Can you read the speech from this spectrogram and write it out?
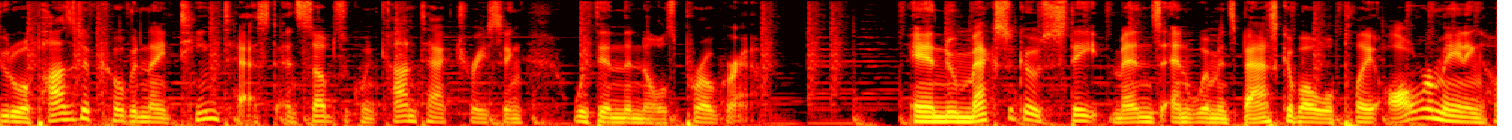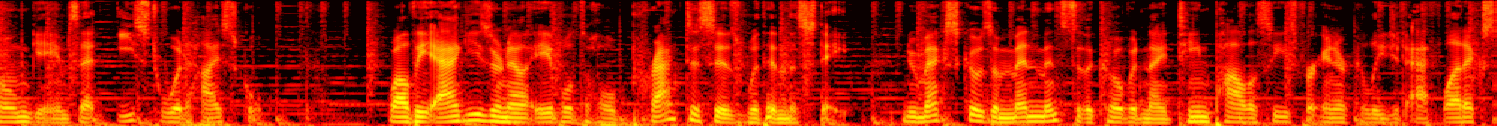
due to a positive COVID 19 test and subsequent contact tracing within the Noles program. And New Mexico State men's and women's basketball will play all remaining home games at Eastwood High School. While the Aggies are now able to hold practices within the state, New Mexico's amendments to the COVID 19 policies for intercollegiate athletics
